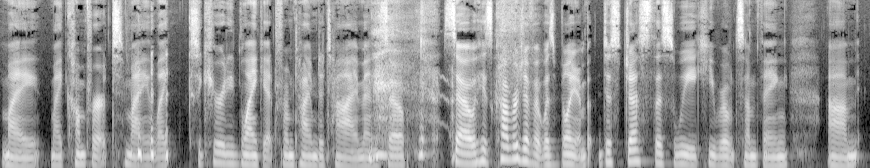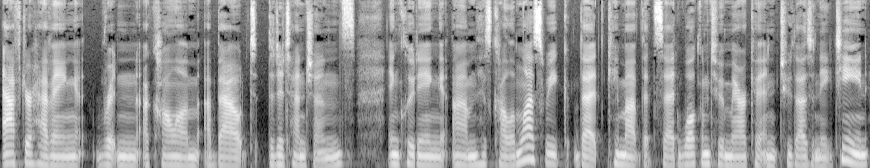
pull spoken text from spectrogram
my my comfort, my like security blanket from time to time. And so so his coverage of it was brilliant. But just just this week, he wrote something um, after having written a column about the detentions, including um, his column last week that came up that said, "Welcome to America in 2018,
